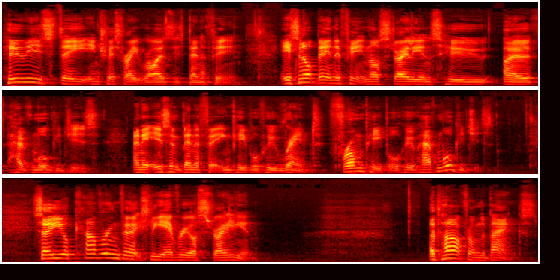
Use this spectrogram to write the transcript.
Who is the interest rate rises benefiting? It's not benefiting Australians who uh, have mortgages and it isn't benefiting people who rent from people who have mortgages. So you're covering virtually every Australian, apart from the banks,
